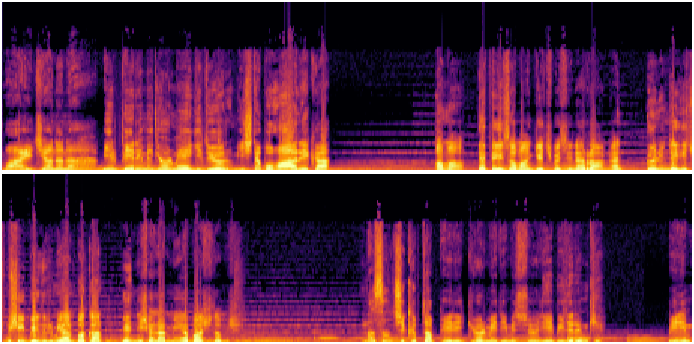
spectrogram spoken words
Vay canına, bir peri mi görmeye gidiyorum? İşte bu harika. Ama epey zaman geçmesine rağmen önünde hiçbir şey belirmeyen bakan endişelenmeye başlamış. Nasıl çıkıp da peri görmediğimi söyleyebilirim ki? Benim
